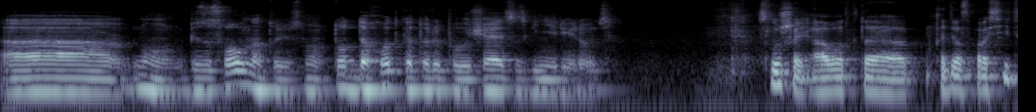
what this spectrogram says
а, ну, безусловно, то есть ну, тот доход, который получается сгенерировать. Слушай, а вот э, хотел спросить,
